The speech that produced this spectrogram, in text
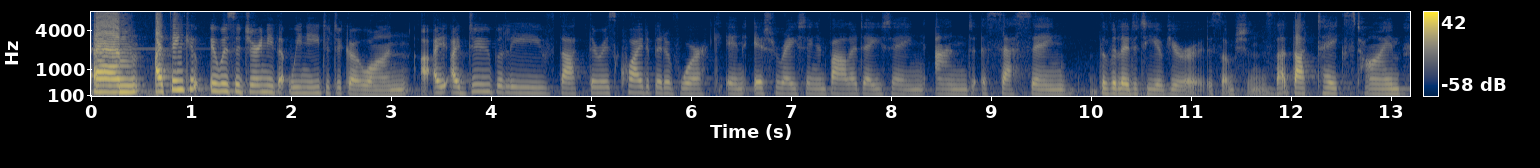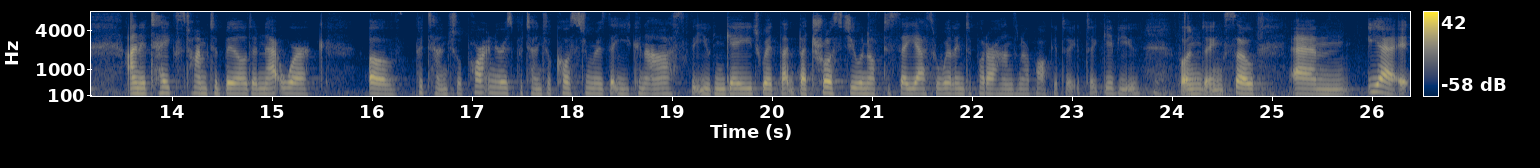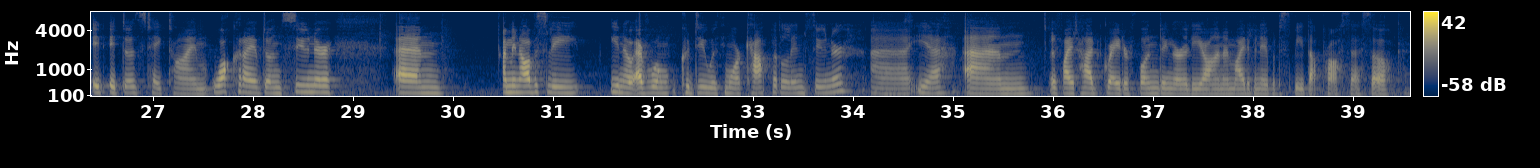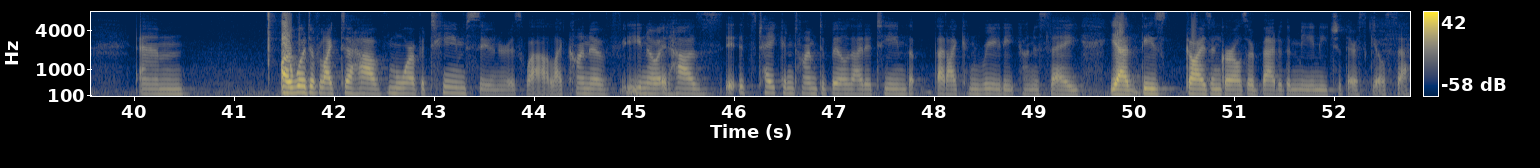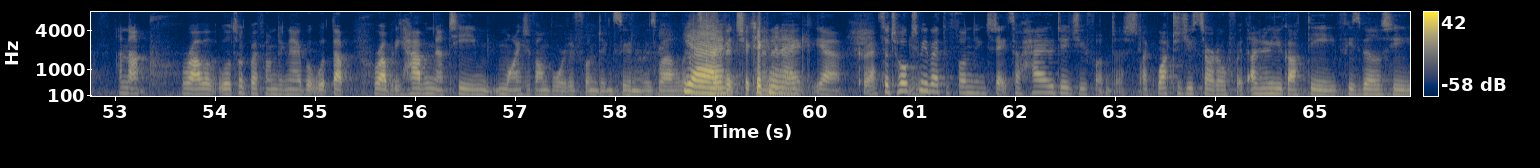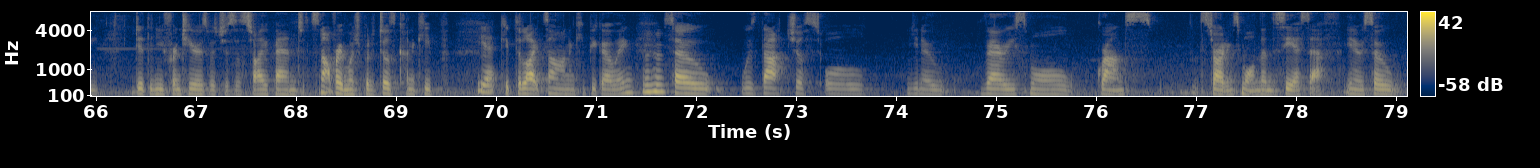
Um, I think it, it, was a journey that we needed to go on. I, I, do believe that there is quite a bit of work in iterating and validating and assessing the validity of your assumptions. That that takes time, and it takes time to build a network of potential partners, potential customers that you can ask, that you can engage with, that, that trust you enough to say, yes, we're willing to put our hands in our pocket to, to give you yeah. funding. So, um, yeah, it, it does take time. What could I have done sooner? Um, I mean, obviously, you know, everyone could do with more capital in sooner. Uh, yeah. Um, if I'd had greater funding early on, I might have been able to speed that process up. Um, I would have liked to have more of a team sooner as well. Like kind of, you know, it has, it's taken time to build out a team that, that I can really kind of say, yeah, these guys and girls are better than me in each of their skill sets. And that probably, we'll talk about funding now, but would that probably having that team might have onboarded funding sooner as well. Yeah. It's kind of a chicken, chicken and, and egg. egg. Yeah. Correct. So talk to yeah. me about the funding today. So how did you fund it? Like what did you start off with? I know you got the feasibility, you did the New Frontiers, which is a stipend. It's not very much, but it does kind of keep yeah. keep the lights on and keep you going. Mm-hmm. So was that just all, you know, very small grants, starting small, and then the CSF, you know, so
